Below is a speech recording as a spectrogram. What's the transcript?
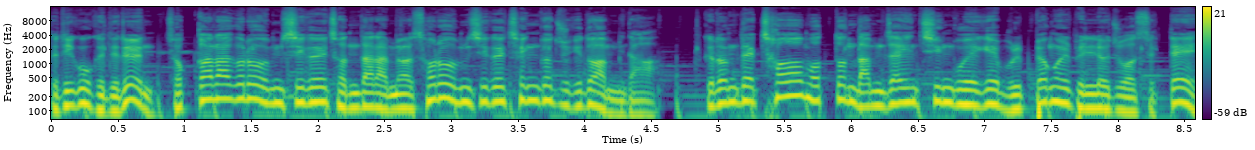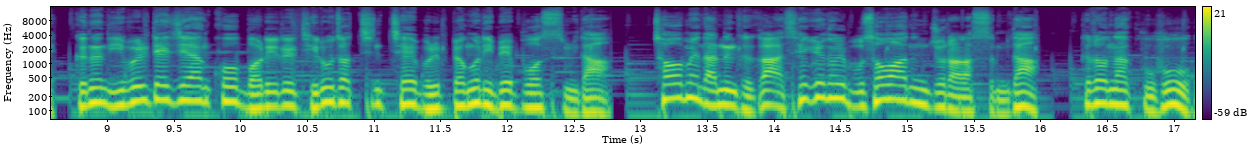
그리고 그들은 젓가락으로 음식을 전달하며 서로 음식을 챙겨주기도 합니다. 그런데 처음 어떤 남자인 친구에게 물병을 빌려주었을 때 그는 입을 대지 않고 머리를 뒤로 젖힌 채 물병을 입에 부었습니다. 처음에 나는 그가 세균을 무서워하는 줄 알았습니다. 그러나 그 후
